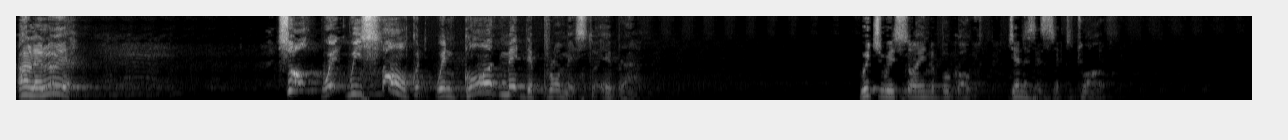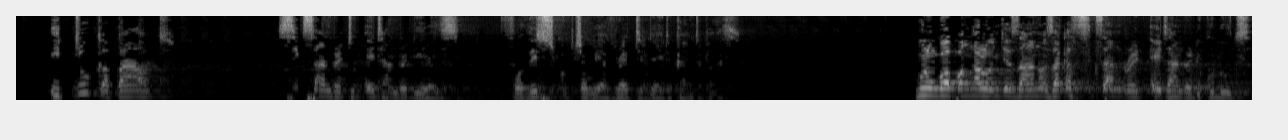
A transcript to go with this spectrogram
hallelujah. So we saw when god made the promise to abraham which we saw in the book of genesis chapter 12 it took about 600 to 800 years for this scripture we have read today to come to pass. mulungu wapanga lonjezano zaka 600 800 kudutsa.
